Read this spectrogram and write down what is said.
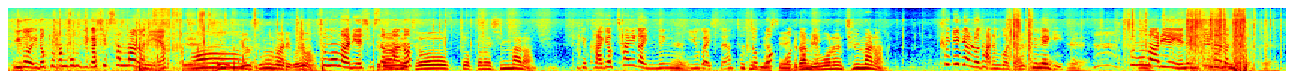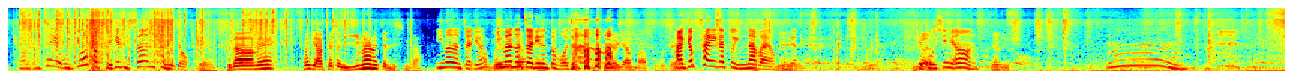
이거 이렇게 한 봉지가 13만 원이에요? 예. 아. 수, 이건 20마리고요. 20마리에 13만 그다음에 원? 저쪽 거는 10만 원. 이렇게 가격 차이가 있는 예. 이유가 있어요? 저쪽 거? 예. 어떤 그다음에 게? 이거는 7만 원. 크기별로 다른 거죠, 금액이. 예. 20마리에 얘는 7만 원이요? 예. 아, 요새 오징어값 되게 비싼 편이죠? 예. 그다음에 저기 앞에 건 2만 원짜리 있습니다. 2만 원짜리요? 한번 2만 보여드릴까요? 원짜리는 네. 또 뭐죠? 여기 한번 앞에 보세요. 가격 차이가 또 있나 봐요, 예. 보면. 이렇게 이거 보시면 여기 음.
